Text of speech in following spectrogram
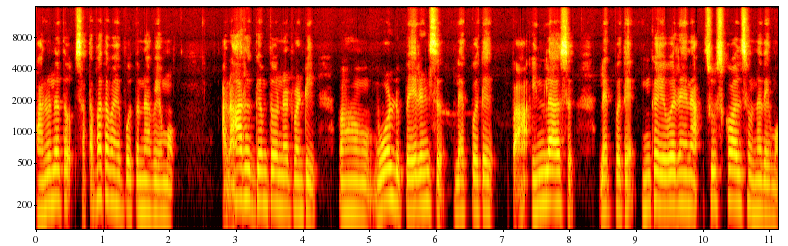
పనులతో సతమతం అయిపోతున్నావేమో అనారోగ్యంతో ఉన్నటువంటి ఓల్డ్ పేరెంట్స్ లేకపోతే ఇన్లాస్ లేకపోతే ఇంకా ఎవరైనా చూసుకోవాల్సి ఉన్నదేమో.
